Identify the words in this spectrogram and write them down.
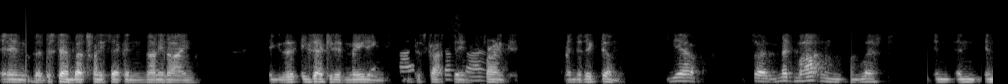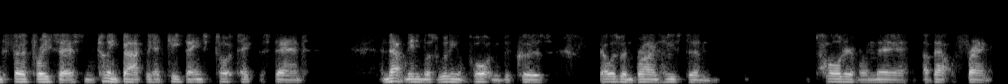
in the December 22nd, 99 ex- executive meeting discussing right. Frank and the victim. Yeah. So McMartin left in, in, in the first recess and coming back, we had Keith Ainge to take the stand. And that meeting was really important because that was when Brian Houston told everyone there about Frank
